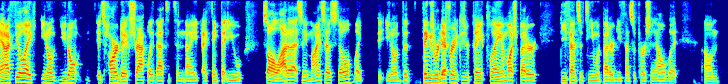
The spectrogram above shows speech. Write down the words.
and I feel like you know you don't. It's hard to extrapolate that to tonight. I think that you saw a lot of that same mindset still. Like you know the things were different because you're pay, playing a much better defensive team with better defensive personnel. But um,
